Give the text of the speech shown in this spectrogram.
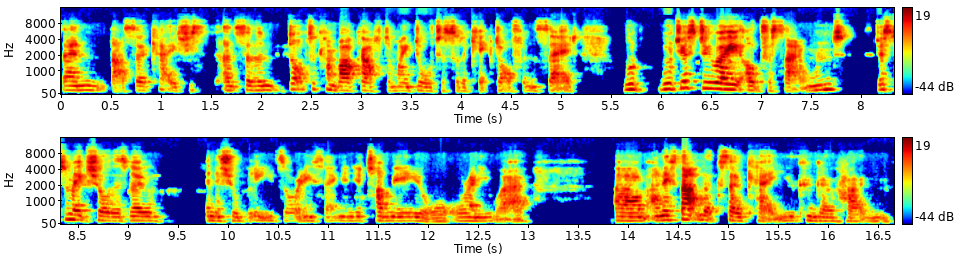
then that's okay. She's and so the doctor come back after my daughter sort of kicked off and said, "We'll we'll just do a ultrasound just to make sure there's no initial bleeds or anything in your tummy or, or anywhere. Um, and if that looks okay, you can go home.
